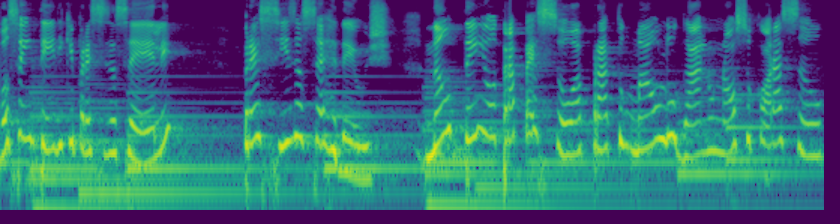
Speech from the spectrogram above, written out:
Você entende que precisa ser Ele? Precisa ser Deus. Não tem outra pessoa para tomar o lugar no nosso coração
